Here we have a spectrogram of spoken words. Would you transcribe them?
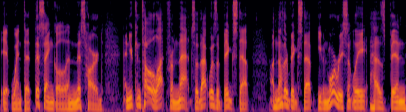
it went at this angle and this hard. And you can tell a lot from that. So that was a big step. Another big step, even more recently, has been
